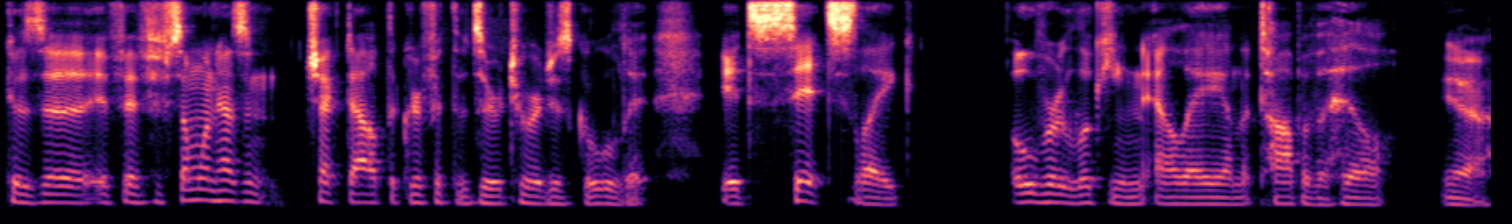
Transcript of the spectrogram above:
Because uh, if, if someone hasn't checked out the Griffith Observatory, or just Googled it. It sits like overlooking LA on the top of a hill, Yeah.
